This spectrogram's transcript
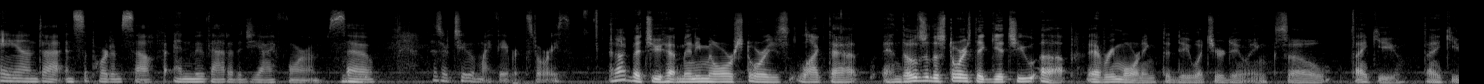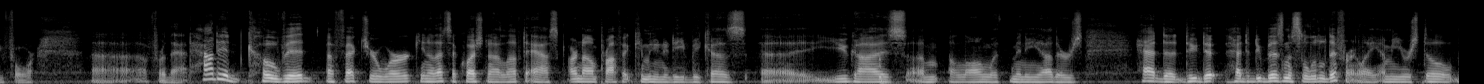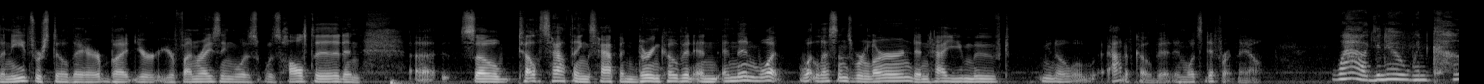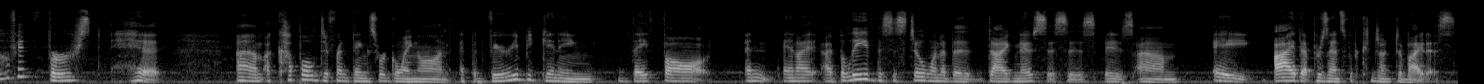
and, uh, and support himself and move out of the GI Forum. So, mm-hmm. those are two of my favorite stories. And I bet you have many more stories like that. And those are the stories that get you up every morning to do what you're doing. So, thank you. Thank you for uh, for that. How did COVID affect your work? You know, that's a question I love to ask our nonprofit community because uh, you guys, um, along with many others, had to do had to do business a little differently. I mean, you were still the needs were still there, but your your fundraising was was halted, and uh, so tell us how things happened during COVID, and and then what what lessons were learned, and how you moved, you know, out of COVID, and what's different now. Wow, you know, when COVID first hit, um, a couple different things were going on. At the very beginning, they thought, and and I, I believe this is still one of the diagnoses is, is um, a eye that presents with conjunctivitis,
